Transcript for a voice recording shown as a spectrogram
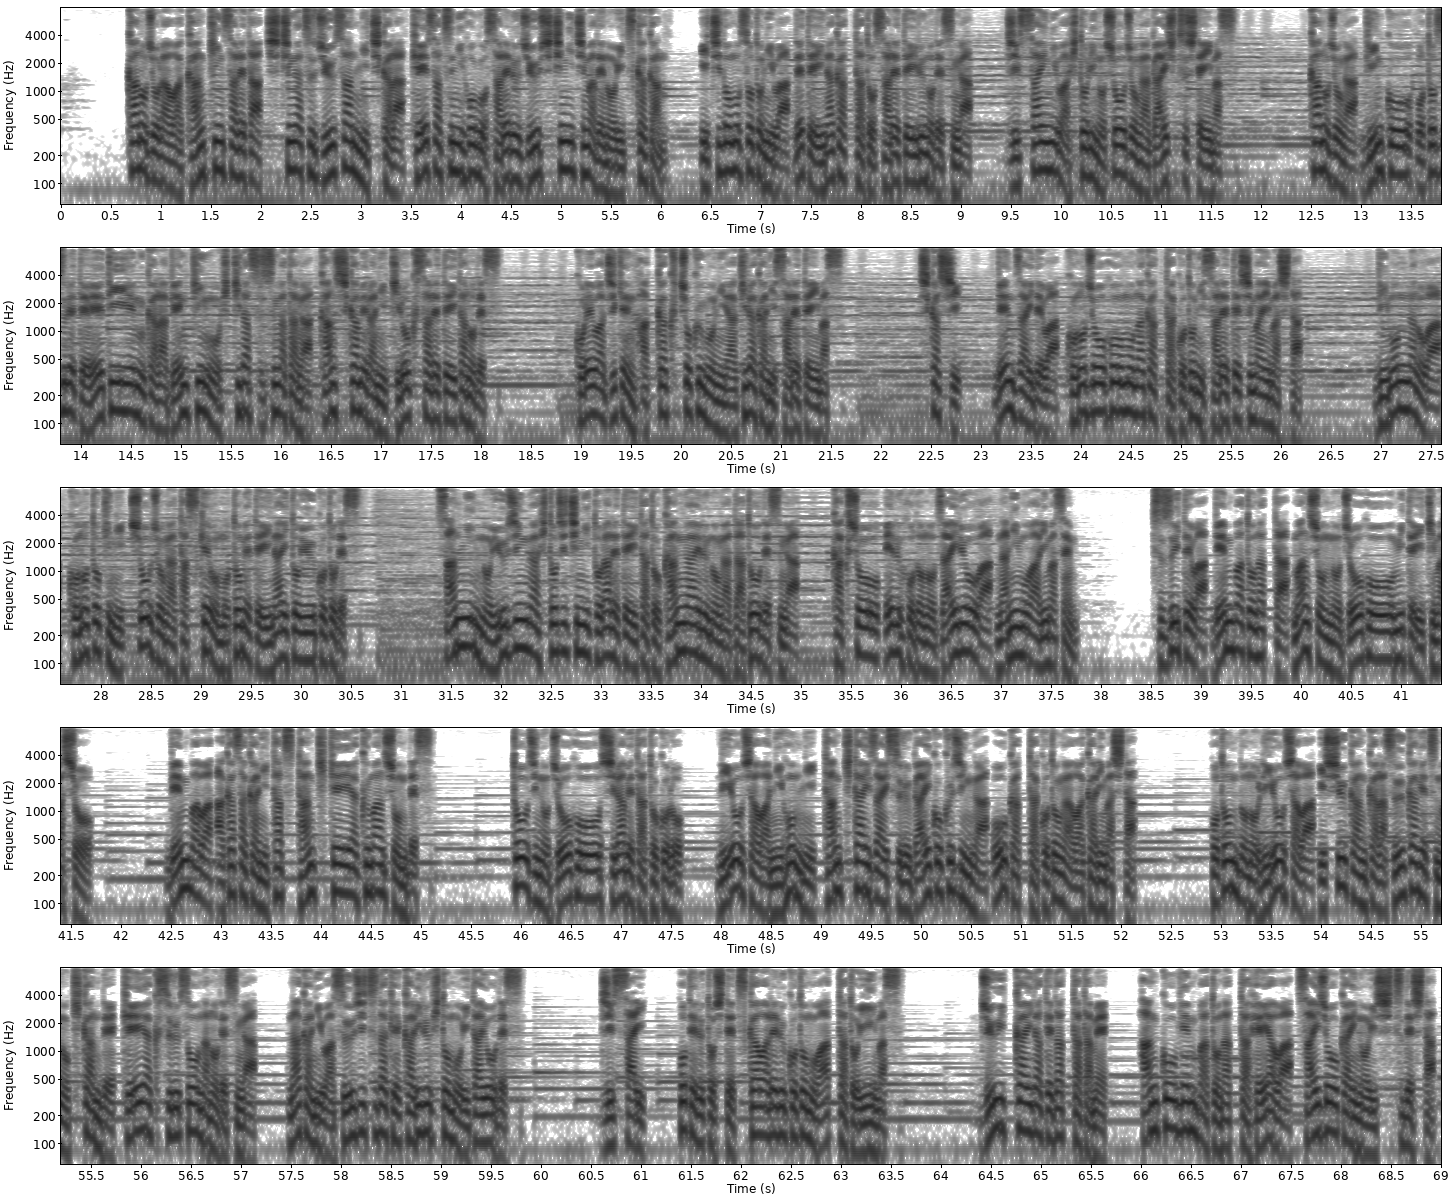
彼女らは監禁された7月13日から警察に保護される17日までの5日間、一度も外には出ていなかったとされているのですが、実際には一人の少女が外出しています。彼女が銀行を訪れて ATM から現金を引き出す姿が監視カメラに記録されていたのです。これは事件発覚直後に明らかにされています。しかし、現在ではこの情報もなかったことにされてしまいました。疑問なのはこの時に少女が助けを求めていないということです。3人の友人が人質に取られていたと考えるのが妥当ですが、確証を得るほどの材料は何もありません。続いては現場となったマンションの情報を見ていきましょう。現場は赤坂に立つ短期契約マンションです。当時の情報を調べたところ、利用者は日本に短期滞在する外国人が多かったことが分かりました。ほとんどの利用者は1週間から数ヶ月の期間で契約するそうなのですが、中には数日だけ借りる人もいたようです。実際、ホテルとして使われることもあったと言います。11階建てだったため、犯行現場となった部屋は最上階の一室でした。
